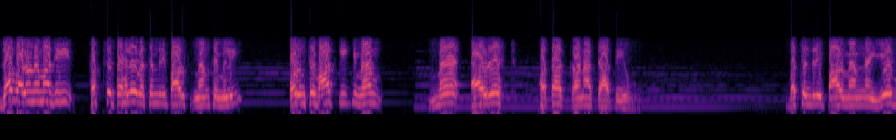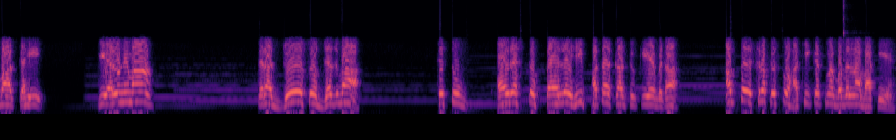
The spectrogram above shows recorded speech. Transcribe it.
जब अरुणिमा जी सबसे पहले बचेंद्री पाल मैम से मिली और उनसे बात की कि मैम, मैं एवरेस्ट फतह करना चाहती हूँ। बचेंद्री पाल मैम ने यह बात कही कि अरुणिमा, तेरा जोश और जज्बा से तू एवरेस्ट तो पहले ही फतेह कर चुकी है बेटा। अब तो सिर्फ़ इसको हकीकत में बदलना बाकी है।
